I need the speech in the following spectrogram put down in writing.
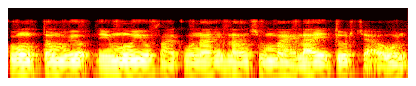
Kuntum yu'timu yufakuna hilan summa ilai turja'un.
